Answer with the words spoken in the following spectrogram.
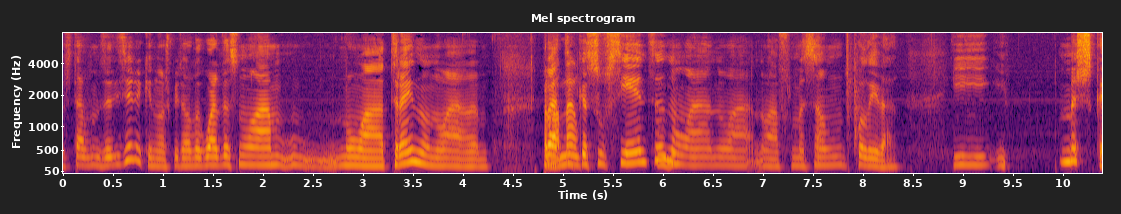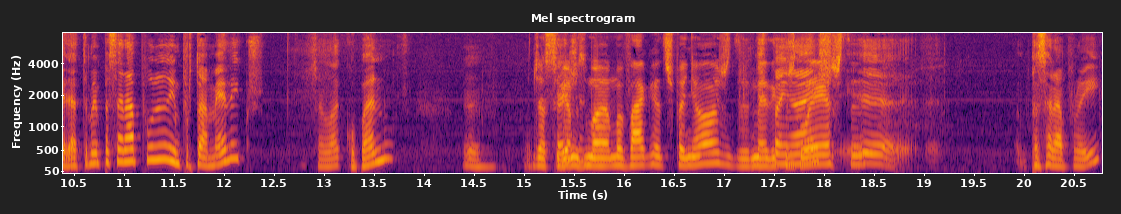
estávamos a dizer, aqui no Hospital da Guarda se não há, não há treino, não há prática não. suficiente, uhum. não, há, não, há, não há formação de qualidade. E, e, mas se calhar também passará por importar médicos, sei lá, cubanos, uh, já tivemos uma, uma, vaga de espanhóis, de médicos do Oeste. Uh, passará por aí?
